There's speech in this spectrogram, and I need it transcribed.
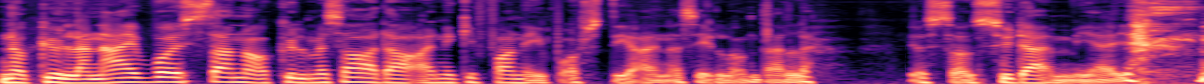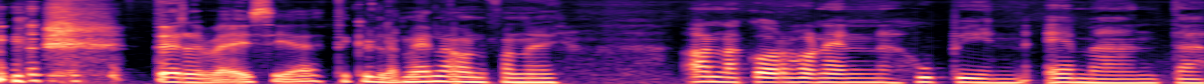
No kyllä näin voisi sanoa. Kyllä me saadaan ainakin fanipostia aina silloin tällä, jossa on sydämiä ja terveisiä. Että kyllä meillä on faneja. Anna Korhonen, Hupin emäntä.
